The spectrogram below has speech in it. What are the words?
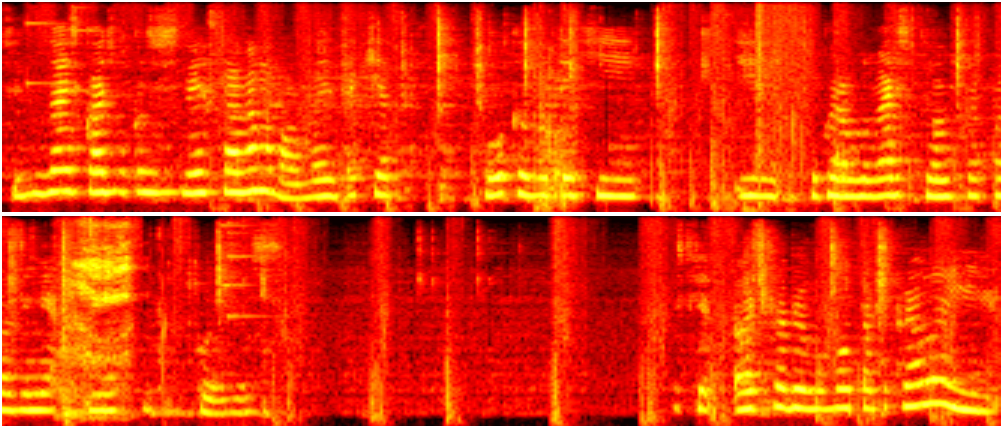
Se fizer squad, vou conseguir estar normal, mas daqui a pouco eu vou ter que ir procurar lugares prontos para fazer minha, minhas coisas. Acho que, acho que eu devo voltar para aquela ilha.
